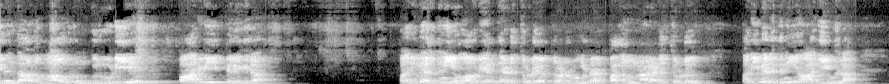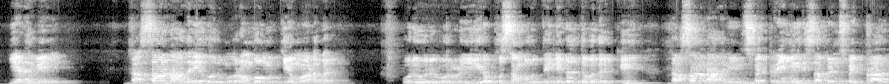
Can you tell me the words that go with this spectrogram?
இருந்தாலும் அவரும் குருவுடைய பார்வையை பெறுகிறார். பரிவர்த்தனையும் அவர் எந்த இடத்தோடு தொடர்பு கொள்றார் பதினொன்றாம் இடத்தோடு பரிவர்த்தனையும் ஆகியுள்ளார். எனவே தசாநாதனே ஒரு ரொம்ப முக்கியமானவர். ஒரு ஒரு ஒருடைய இறப்பு சம்பவத்தை நிகழ்த்துவதற்கு தசாநாதன் இன்ஸ்பெக்டரை மீறி சப் இன்ஸ்பெக்டரால்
